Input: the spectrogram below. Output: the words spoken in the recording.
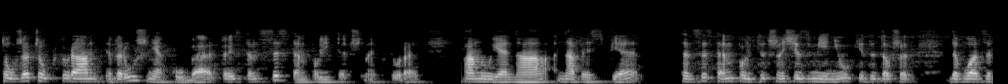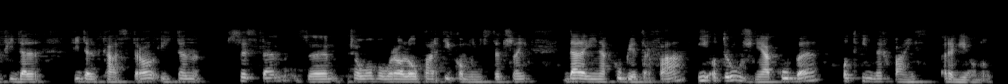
tą rzeczą, która wyróżnia Kubę, to jest ten system polityczny, który panuje na, na wyspie. Ten system polityczny się zmienił, kiedy doszedł do władzy Fidel, Fidel Castro i ten system z czołową rolą partii komunistycznej dalej na Kubie trwa i odróżnia Kubę od innych państw regionu.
